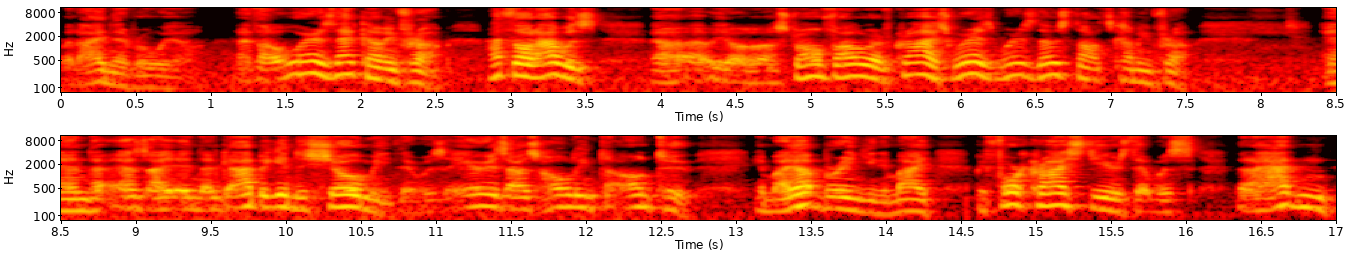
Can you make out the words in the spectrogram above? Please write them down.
but I never will. And I thought, where is that coming from? I thought I was uh, you know, a strong follower of Christ. Where is where is those thoughts coming from? And as I and God began to show me, there was areas I was holding to, onto in my upbringing, in my before Christ years that was that I hadn't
